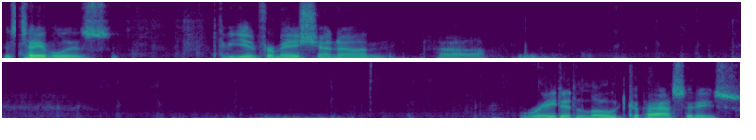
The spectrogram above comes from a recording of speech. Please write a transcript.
This table is giving you information on uh, rated load capacities.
